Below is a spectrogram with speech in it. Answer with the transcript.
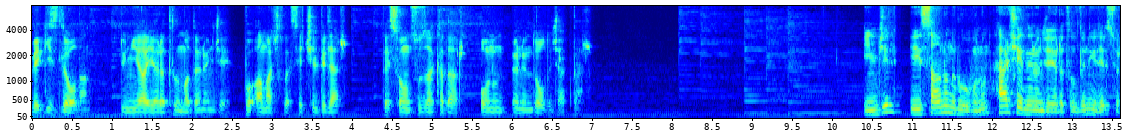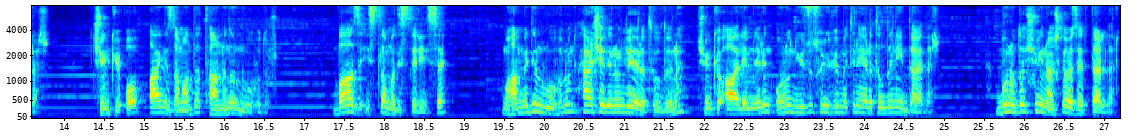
ve gizli olan dünya yaratılmadan önce bu amaçla seçildiler ve sonsuza kadar onun önünde olacaklar. İncil, İsa'nın ruhunun her şeyden önce yaratıldığını ileri sürer. Çünkü o aynı zamanda Tanrı'nın ruhudur. Bazı İslam hadisleri ise Muhammed'in ruhunun her şeyden önce yaratıldığını çünkü alemlerin onun yüzü suyu hürmetine yaratıldığını iddia eder. Bunu da şu inançla özetlerler.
